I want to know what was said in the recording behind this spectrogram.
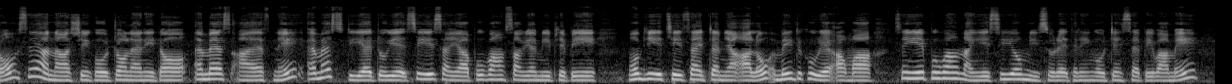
တော့ဆေးအာနာရှင်ကိုတော်လန်နေသော MSIF နဲ့ MSDF တို့ရဲ့စီးရေးဆိုင်ရာပူးပေါင်းဆောင်ရွက်မည်ဖြစ်ပြီးမွန်ပြည်အခြေစိုက်တပ်များအလုံးအမိန့်တစ်ခုတည်းအောက်မှာစီးရေးပူးပေါင်းနိုင်ရေးစည်းရုံးမည်ဆိုတဲ့သတင်းကိုတင်ဆက်ပေးပါမယ်။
